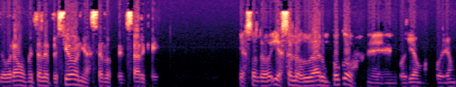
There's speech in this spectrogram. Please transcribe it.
logramos meterle presión y hacerlos pensar que, y hacerlo y hacerlos dudar un poco eh, podríamos podríamos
